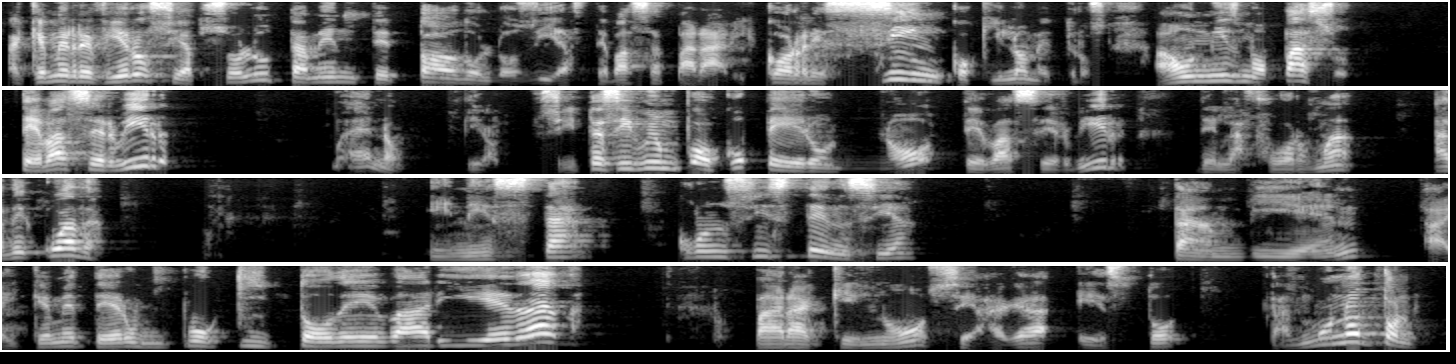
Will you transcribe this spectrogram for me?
¿a qué me refiero? Si absolutamente todos los días te vas a parar y corres 5 kilómetros a un mismo paso, ¿te va a servir? Bueno, digo, sí te sirve un poco, pero no te va a servir de la forma adecuada. En esta consistencia también hay que meter un poquito de variedad para que no se haga esto tan monótono.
